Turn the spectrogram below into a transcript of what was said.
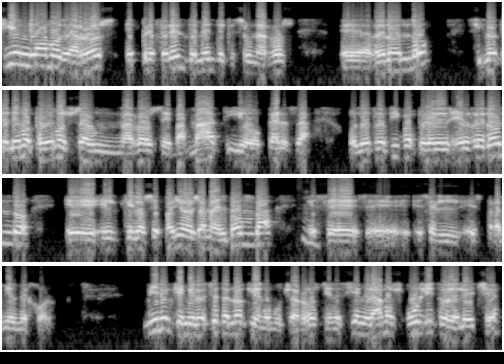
100 gramos de arroz, es preferentemente que sea un arroz eh, redondo. Si no tenemos, podemos usar un arroz basmati o persa o de otro tipo, pero el, redondo, el que los españoles llaman el bomba, mm. ese, es, el, es para mí el mejor. Miren que mi receta no tiene mucho arroz, tiene 100 gramos, un litro de leche,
